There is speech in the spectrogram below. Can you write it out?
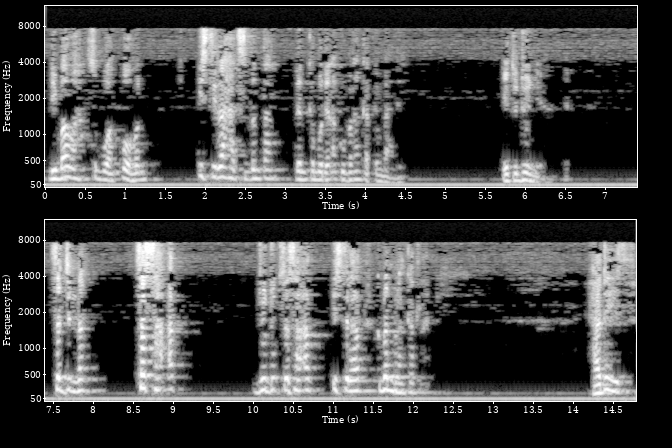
di bawah sebuah pohon, istirahat sebentar, dan kemudian aku berangkat kembali. Itu dunia. Sejenak, sesaat, duduk sesaat, istirahat, kemudian berangkat lagi. Hadis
